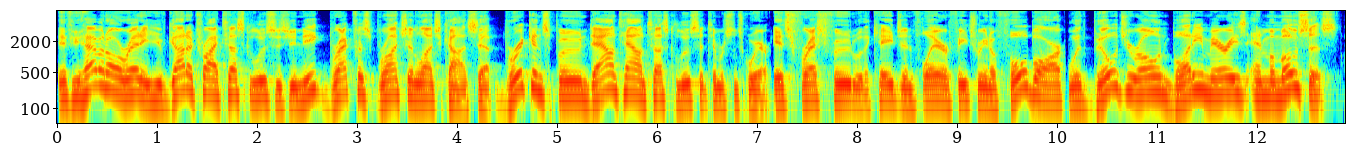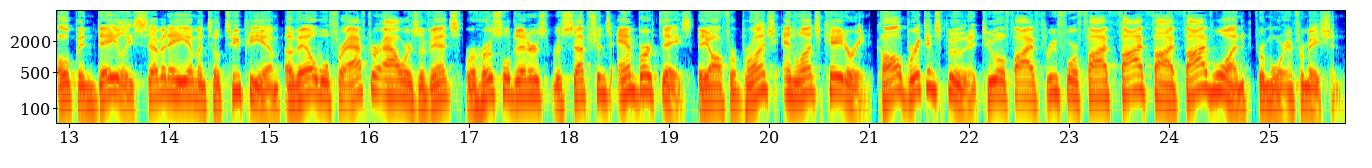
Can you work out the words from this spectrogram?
If you haven't already, you've got to try Tuscaloosa's unique breakfast, brunch, and lunch concept. Brick and Spoon, downtown Tuscaloosa, Temerson Square. It's fresh food with a Cajun flair featuring a full bar with build your own Bloody Marys and mimosas. Open daily, 7 a.m. until 2 p.m. Available for after hours events, rehearsal dinners, receptions, and birthdays. They offer brunch and lunch catering. Call Brick and Spoon at 205 345 5551 for more information.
